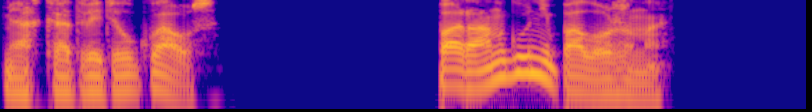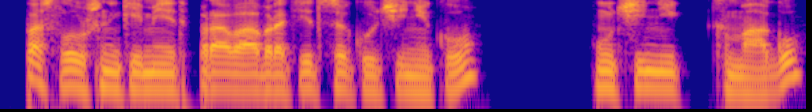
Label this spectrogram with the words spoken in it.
мягко ответил Клаус. По рангу не положено. Послушник имеет право обратиться к ученику, ученик к магу,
